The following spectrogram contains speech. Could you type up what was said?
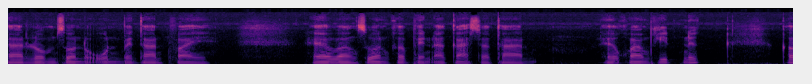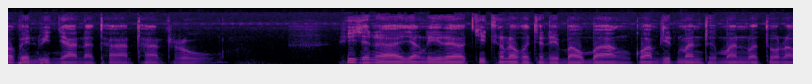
ธาตุลมส่วนอุ่นเป็นธาตุไฟ แล้วบางส่วนก็เป็นอากาศธาตุแล้วความคิดนึก ก็เป็นวิญญาณธาตุธาตุรู้ พิจารณาอย่างนี้แล้วจิตของเราก็จะได้เบาบาง ความยึดมั่นถือมั่นว่าตัวเรา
